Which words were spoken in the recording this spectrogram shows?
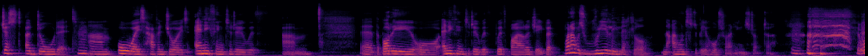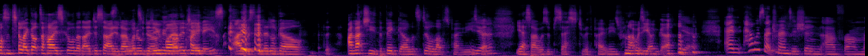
just adored it. Mm. Um, always have enjoyed anything to do with um, uh, the body or anything to do with with biology. But when I was really little, I wanted to be a horse riding instructor. Mm. it wasn't until I got to high school that I decided I wanted to do biology. I was the little girl. I'm actually the big girl that still loves ponies. Yeah. But yes, I was obsessed with ponies when I was younger. yeah. And how was that transition uh, from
